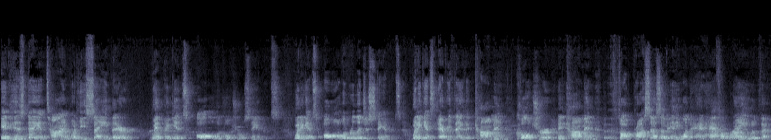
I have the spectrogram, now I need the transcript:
In his day and time, what he's saying there went against all the cultural standards went against all the religious standards, went against everything that common culture and common thought process of anyone that had half a brain would think.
